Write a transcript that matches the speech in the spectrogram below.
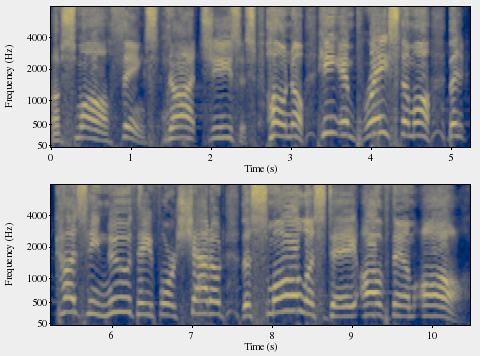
of small things, not Jesus. Oh no, he embraced them all because he knew they foreshadowed the smallest day of them all.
